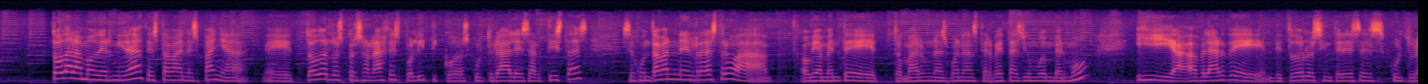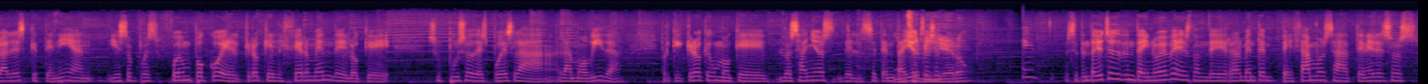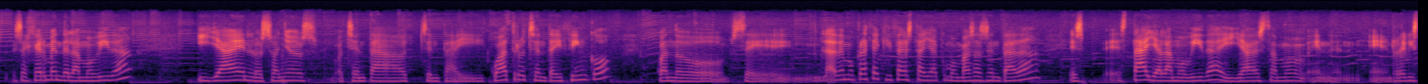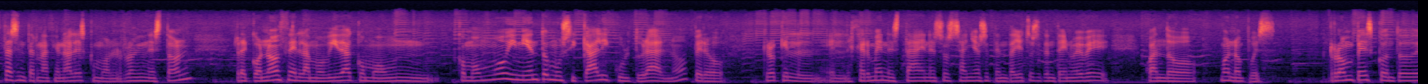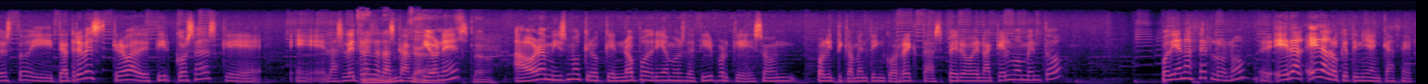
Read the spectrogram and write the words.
toda la modernidad estaba en España. Eh, todos los personajes políticos, culturales, artistas se juntaban en el rastro a, obviamente, tomar unas buenas cervezas y un buen vermú y a hablar de, de todos los intereses culturales que tenían. Y eso pues fue un poco, el, creo que el germen de lo que supuso después la, la movida. Porque creo que como que los años del Un 78, semillero. 78-79 es donde realmente empezamos a tener esos, ese germen de la movida y ya en los años 80, 84, 85, cuando se, la democracia quizá está ya como más asentada, es, está ya la movida y ya estamos en, en- en revistas internacionales como el Rolling Stone reconocen la movida como un, como un movimiento musical y cultural, ¿no? Pero creo que el, el germen está en esos años 78-79 cuando, bueno, pues rompes con todo esto y te atreves, creo, a decir cosas que eh, las letras Que de las nunca, canciones claro. ahora mismo creo que no podríamos decir porque son políticamente incorrectas, pero en aquel momento podían hacerlo, ¿no? Era, era lo que tenían que hacer.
